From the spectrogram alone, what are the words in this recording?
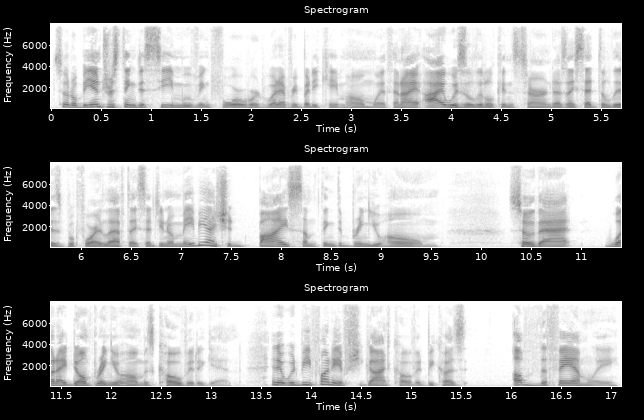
So it'll be interesting to see moving forward what everybody came home with. And I, I was a little concerned. As I said to Liz before I left, I said, you know, maybe I should buy something to bring you home so that what I don't bring you home is COVID again. And it would be funny if she got COVID because of the family,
